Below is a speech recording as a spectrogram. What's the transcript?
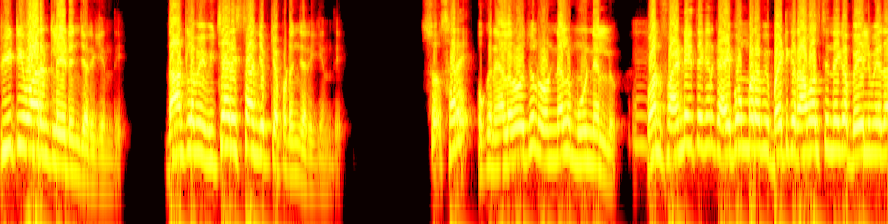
పీటీ వారెంట్లు వేయడం జరిగింది. దాంట్లో మేము విచారిస్తా అని చెప్పి చెప్పడం జరిగింది. సో సరే ఒక నెల రోజులు రెండు నెలలు మూడు నెలలు. వన్ ఫైండ్ అయితే కనుక ఐబొమ్మ రవి బయటికి రావాల్సిందేగా బెయిల్ మీద?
